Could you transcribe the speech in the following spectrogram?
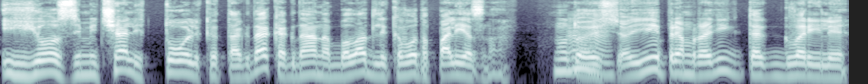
ее замечали только тогда, когда она была для кого-то полезна. Ну, то есть ей прям родители так говорили,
